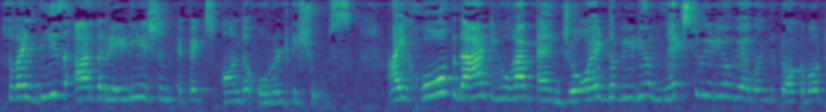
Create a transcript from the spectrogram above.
So guys, these are the radiation effects on the oral tissues. I hope that you have enjoyed the video. Next video we are going to talk about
